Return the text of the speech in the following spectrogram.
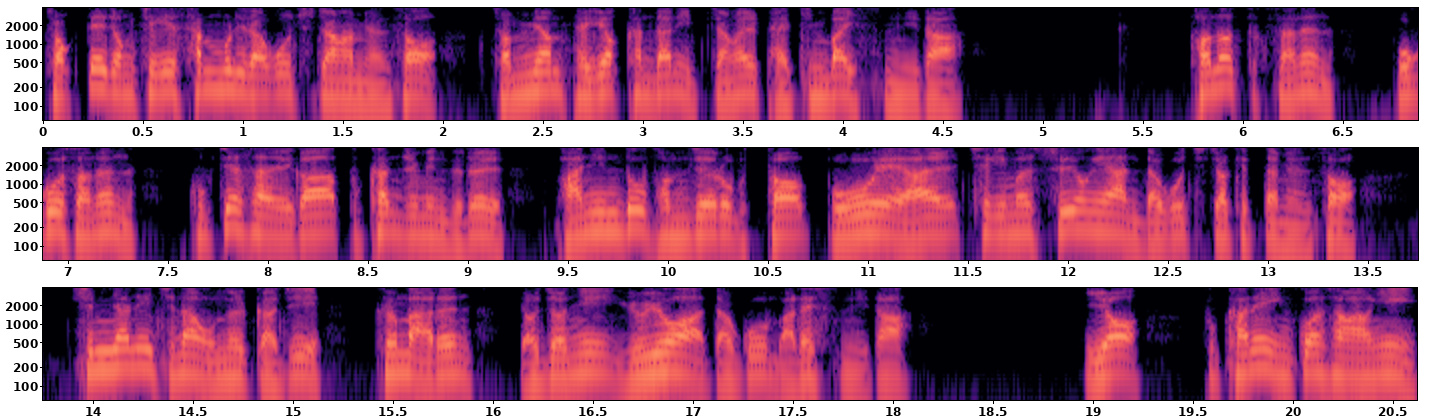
적대 정책의 산물이라고 주장하면서 전면 배격한다는 입장을 밝힌 바 있습니다. 터너 특사는 보고서는 국제사회가 북한 주민들을 반인도 범죄로부터 보호해야 할 책임을 수용해야 한다고 지적했다면서 10년이 지난 오늘까지 그 말은 여전히 유효하다고 말했습니다. 이어 북한의 인권 상황이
